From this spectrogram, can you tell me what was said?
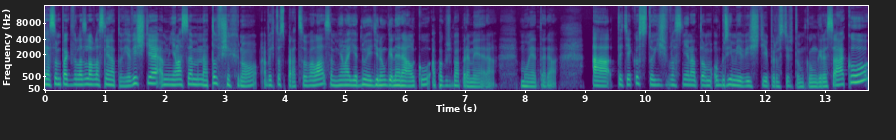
já jsem pak vylezla vlastně na to jeviště a měla jsem na to všechno, abych to zpracovala, jsem měla jednu jedinou generálku a pak už byla premiéra, moje teda. A teď jako stojíš vlastně na tom obřím jevišti, prostě v tom kongresáku,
